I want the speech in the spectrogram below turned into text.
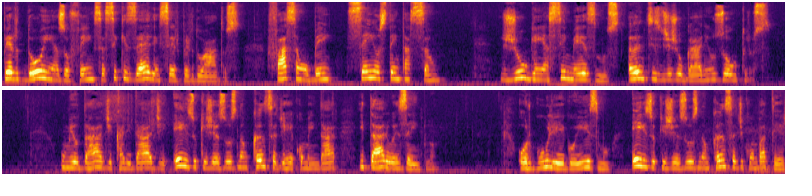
Perdoem as ofensas se quiserem ser perdoados. Façam o bem sem ostentação. Julguem a si mesmos antes de julgarem os outros. Humildade e caridade, eis o que Jesus não cansa de recomendar e dar o exemplo. Orgulho e egoísmo, eis o que Jesus não cansa de combater.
